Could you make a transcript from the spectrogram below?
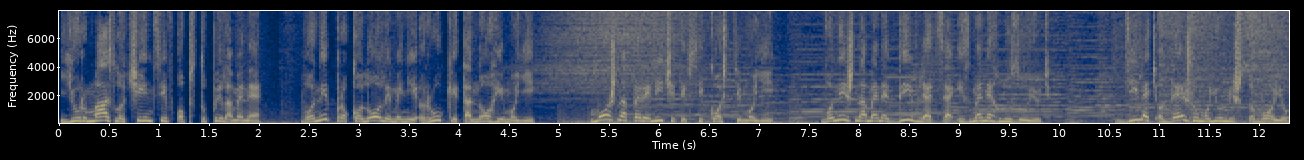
юрма злочинців обступила мене, вони прокололи мені руки та ноги мої. Можна перелічити всі кості мої. Вони ж на мене дивляться і з мене глузують. Ділять одежу мою між собою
